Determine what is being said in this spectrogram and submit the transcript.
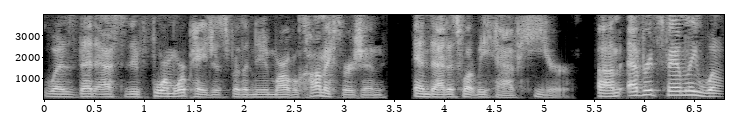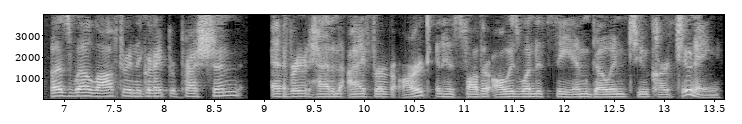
was then asked to do four more pages for the new Marvel Comics version, and that is what we have here. Um, Everett's family was well off during the Great Depression. Everett had an eye for art, and his father always wanted to see him go into cartooning.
